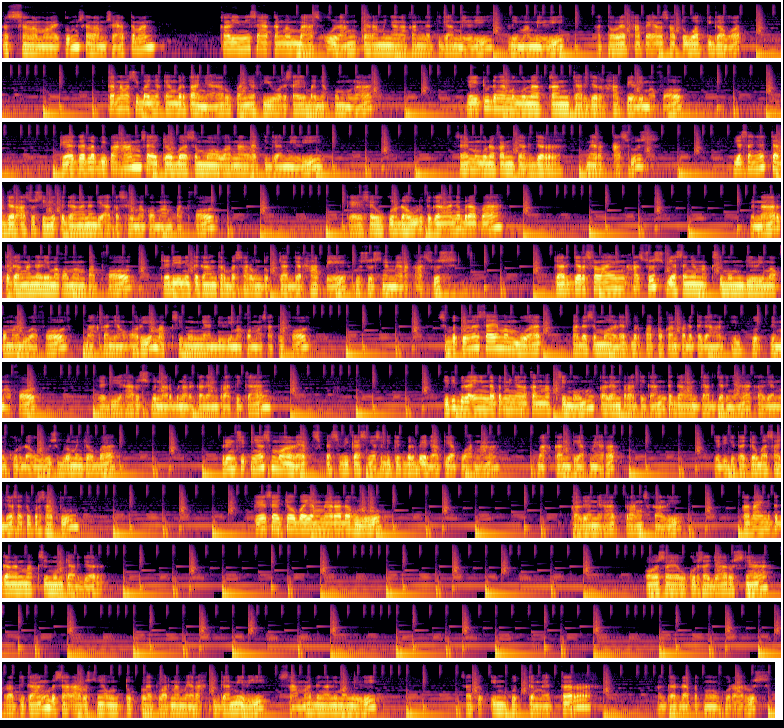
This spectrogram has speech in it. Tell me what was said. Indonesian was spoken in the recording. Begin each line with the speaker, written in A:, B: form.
A: Assalamualaikum, salam sehat teman. Kali ini saya akan membahas ulang cara menyalakan LED 3 mili, 5 mili, atau LED HPL 1 watt 3 watt. Karena masih banyak yang bertanya, rupanya viewer saya banyak pemula, yaitu dengan menggunakan charger HP 5 volt. Oke, agar lebih paham, saya coba semua warna LED 3 mili. Saya menggunakan charger merek Asus Biasanya charger Asus ini tegangannya di atas 5,4 volt. Oke, saya ukur dahulu tegangannya berapa. Benar, tegangannya 5,4 volt. Jadi ini tegangan terbesar untuk charger HP, khususnya merek Asus. Charger selain Asus biasanya maksimum di 5,2 volt, bahkan yang ori maksimumnya di 5,1 volt. Sebetulnya saya membuat pada semua LED berpatokan pada tegangan input 5 volt. Jadi harus benar-benar kalian perhatikan. Jadi bila ingin dapat menyalakan maksimum kalian perhatikan tegangan chargernya. Kalian ukur dahulu sebelum mencoba. Prinsipnya semua LED spesifikasinya sedikit berbeda tiap warna bahkan tiap merek. Jadi kita coba saja satu persatu. Oke saya coba yang merah dahulu kalian lihat terang sekali. Karena ini tegangan maksimum charger. Oh saya ukur saja arusnya Perhatikan besar arusnya untuk LED warna merah 3 mili sama dengan 5 mili. Satu input ke meter agar dapat mengukur arus.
